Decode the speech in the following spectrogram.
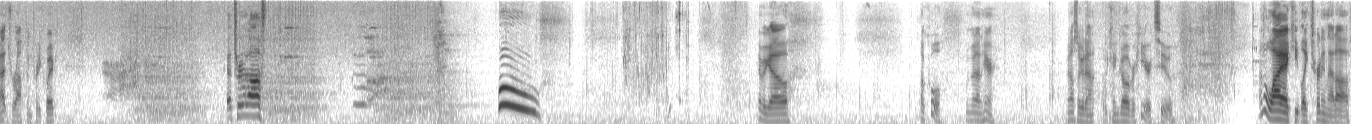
That dropped him pretty quick. Gotta turn it off. Woo! There we go. Oh, cool. We can go down here. We can also go down. We can go over here too. I don't know why I keep like turning that off.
